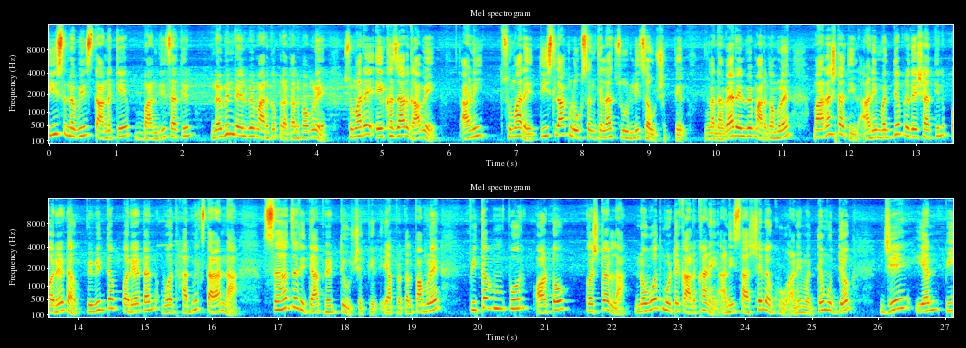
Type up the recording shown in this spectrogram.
तीस नवीन स्थानके बांधली जातील. नवीन रेल्वे मार्ग प्रकल्पामुळे सुमारे एक हजार गावे आणि सुमारे तीस लाख लोकसंख्येला जोडली जाऊ शकतील. या नव्या रेल्वे मार्गामुळे महाराष्ट्रातील आणि मध्य प्रदेशातील पर्यटक विविध पर्यटन व धार्मिक स्थळांना सहजरित्या भेट देऊ शकतील. या प्रकल्पामुळे पितमपूर ऑटो क्लस्टरला नव्वद मोठे कारखाने आणि सातशे लघु आणि मध्यम उद्योग जे एन पी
